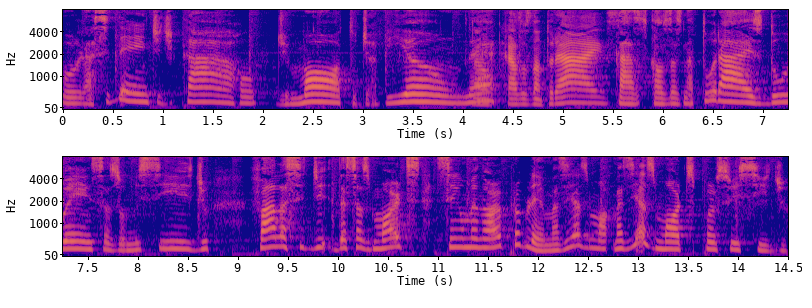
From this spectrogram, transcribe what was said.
Por acidente de carro, de moto, de avião, né? Não, causas naturais. Causas, causas naturais, doenças, homicídio. Fala-se de, dessas mortes sem o menor problema. Mas e, as, mas e as mortes por suicídio?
